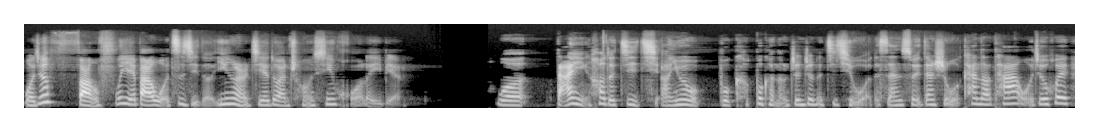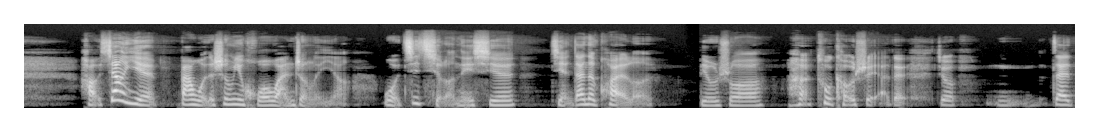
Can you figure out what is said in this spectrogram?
我就仿佛也把我自己的婴儿阶段重新活了一遍。我打引号的记起啊，因为我不可不可能真正的记起我的三岁，但是我看到他，我就会好像也。把我的生命活完整了一样，我记起了那些简单的快乐，比如说 吐口水啊，对，就嗯，在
